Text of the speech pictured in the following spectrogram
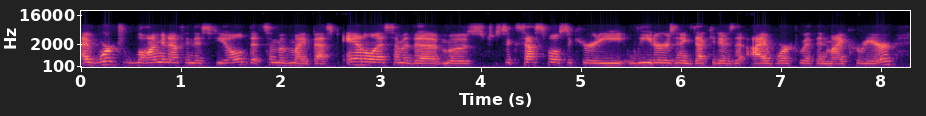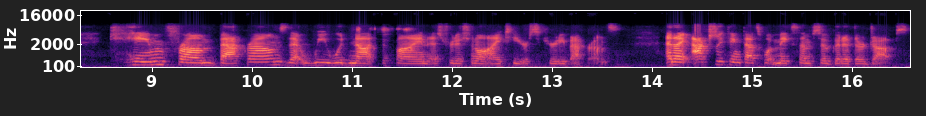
I've worked long enough in this field that some of my best analysts, some of the most successful security leaders and executives that I've worked with in my career came from backgrounds that we would not define as traditional IT or security backgrounds. And I actually think that's what makes them so good at their jobs.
